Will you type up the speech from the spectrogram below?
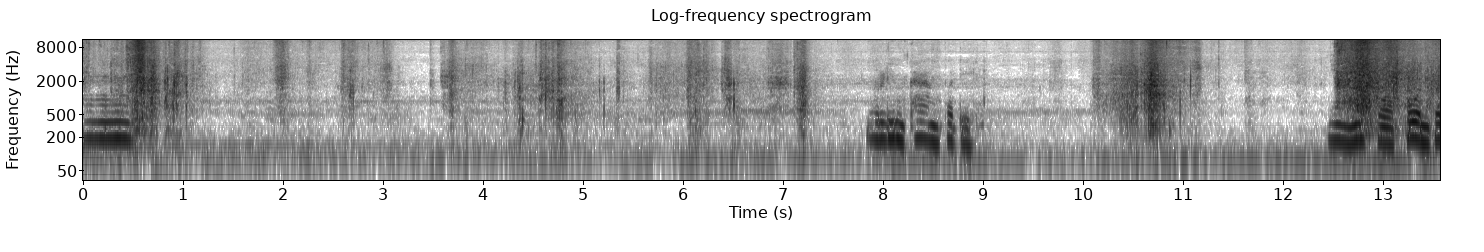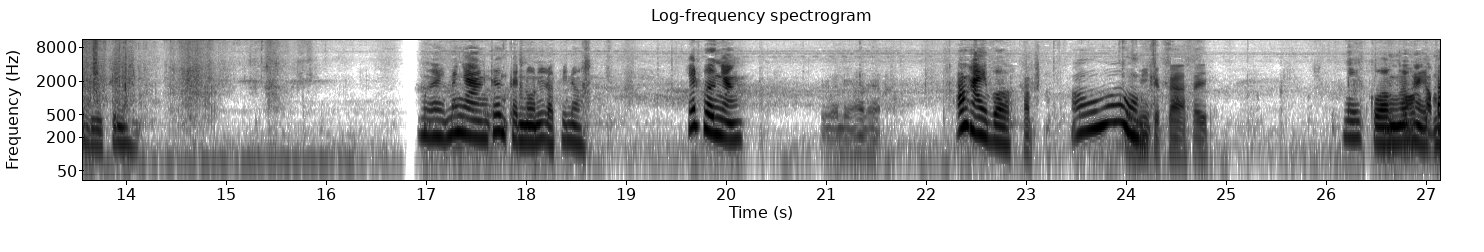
อืม อยู่ริมทางพอดียางไม่พอ โค่นพอดีพี่น้องเมื่อยมายางเทิงถนนเหรอพี่น้องเฮ็ดเพิงหยังถึงอันนี้เขาแล้วเอาให้บ่ครับ โอ้มีกระตาใส่นี่กองเอาให้มีกองครับป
